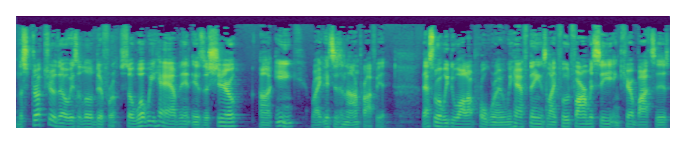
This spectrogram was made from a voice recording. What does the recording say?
the structure though is a little different. So what we have then is a share uh, Inc. Right. This is a nonprofit. That's where we do all our programming. We have things like food pharmacy and care boxes.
